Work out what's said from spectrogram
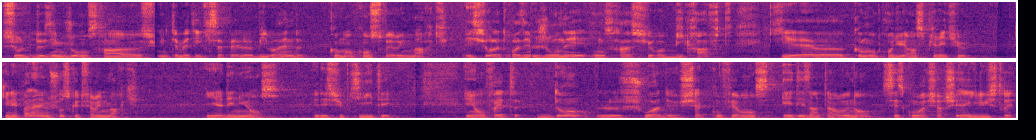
Sur le deuxième jour, on sera euh, sur une thématique qui s'appelle B-Brand, comment construire une marque. Et sur la troisième journée, on sera sur B-Craft, qui est euh, comment produire un spiritueux, qui n'est pas la même chose que de faire une marque. Il y a des nuances, il y a des subtilités. Et en fait, dans le choix de chaque conférence et des intervenants, c'est ce qu'on va chercher à illustrer.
